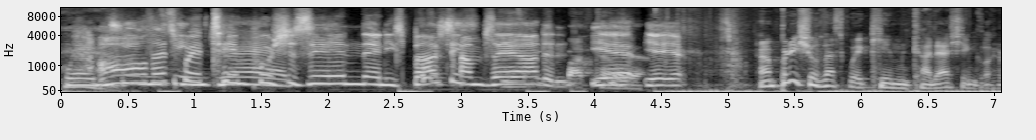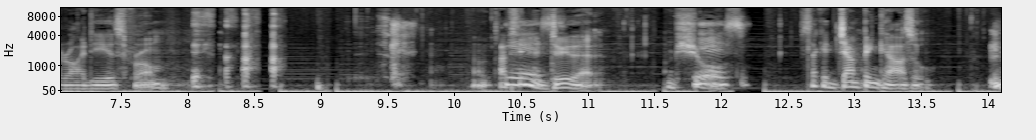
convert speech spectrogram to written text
Where Oh, Tim's that's where Tim drag. pushes in and his butt Pushes- comes out. his and butt yeah, out. yeah, yeah. I'm pretty sure that's where Kim Kardashian got her ideas from. I've seen her do that. I'm sure. Yes. It's like a jumping castle.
